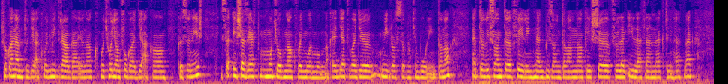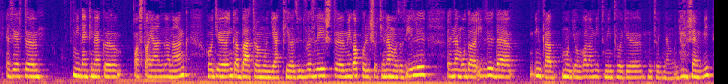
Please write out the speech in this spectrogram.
sokan nem tudják, hogy mit reagáljanak, hogy hogyan fogadják a köszönést, és ezért motyognak, vagy mormognak egyet, vagy még rosszabb, hogyha bólintanak. Ettől viszont félinknek, bizonytalannak, és főleg illetlennek tűnhetnek. Ezért mindenkinek azt ajánlanánk, hogy inkább bátran mondják ki az üdvözlést, még akkor is, hogyha nem az az illő, nem oda illő, de inkább mondjon valamit, mint hogy, mint hogy nem mondjon semmit.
